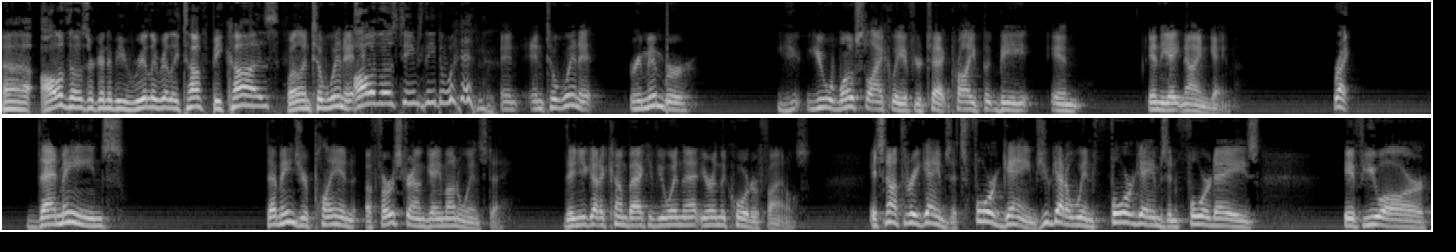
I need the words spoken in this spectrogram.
Uh, all of those are going to be really, really tough because well, and to win it, all of those teams need to win. And and to win it, remember, you, you will most likely, if you're Tech, probably be in in the eight nine game. Right. That means that means you're playing a first round game on Wednesday. Then you got to come back. If you win that, you're in the quarterfinals. It's not three games; it's four games. You got to win four games in four days if you are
